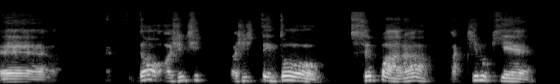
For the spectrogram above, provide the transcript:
É, então, a gente, a gente tentou separar aquilo que é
